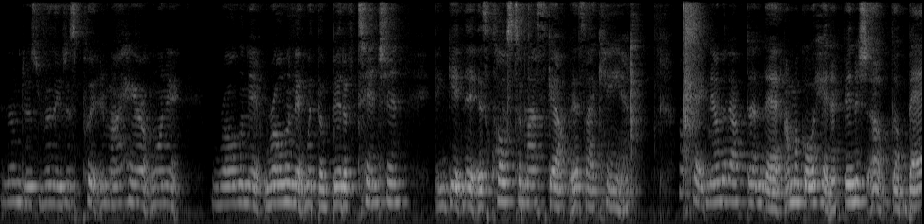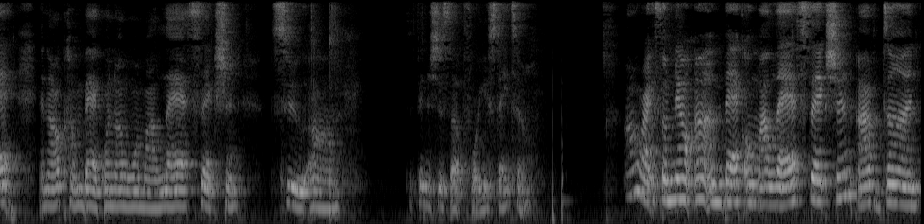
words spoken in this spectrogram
And I'm just really just putting my hair on it, rolling it, rolling it with a bit of tension and getting it as close to my scalp as I can. Okay, now that I've done that, I'm gonna go ahead and finish up the back and I'll come back when I'm on my last section to, um, to finish this up for you. Stay tuned. All right, so now I am back on my last section. I've done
